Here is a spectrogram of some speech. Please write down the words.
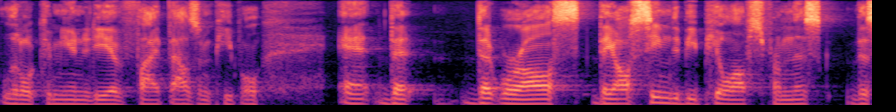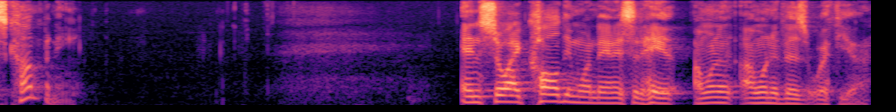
little community of 5,000 people and that that were all they all seem to be peel offs from this this company. And so I called him one day and I said, "Hey, I want to I want to visit with you."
